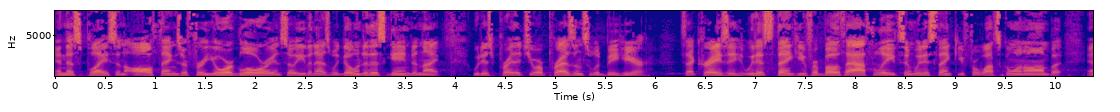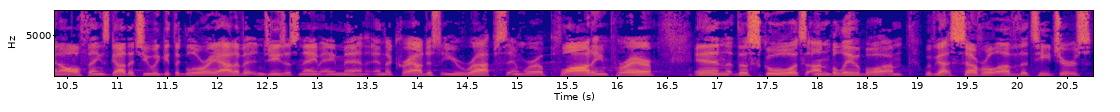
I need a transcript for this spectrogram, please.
in this place, and all things are for your glory. And so, even as we go into this game tonight, we just pray that your presence would be here. Is that crazy? We just thank you for both athletes and we just thank you for what's going on, but in all things, God, that you would get the glory out of it. In Jesus' name, amen. And the crowd just erupts and we're applauding prayer in the school. It's unbelievable. Um, we've got several of the teachers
